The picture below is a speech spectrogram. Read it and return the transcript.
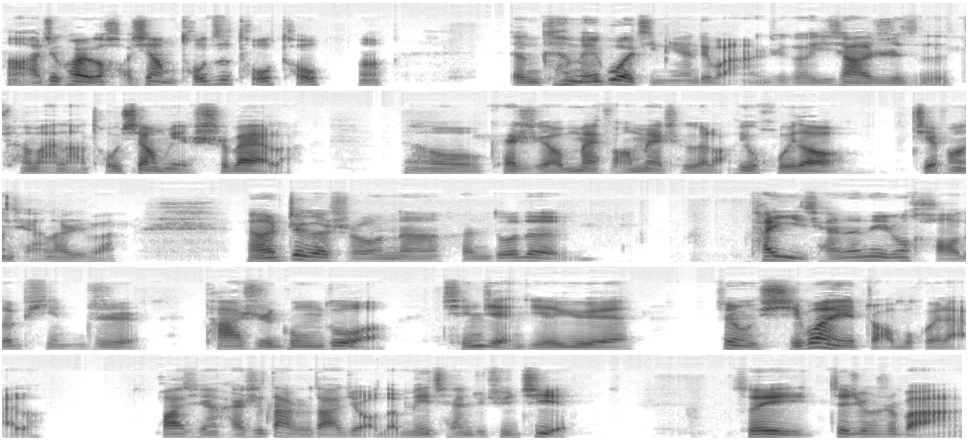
啊，这块有个好项目，投资投投啊。等跟没过几年，对吧？这个一下子日子全完了，投项目也失败了，然后开始要卖房卖车了，又回到解放前了，是吧？然后这个时候呢，很多的他以前的那种好的品质，踏实工作、勤俭节约这种习惯也找不回来了，花钱还是大手大脚的，没钱就去借，所以这就是把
